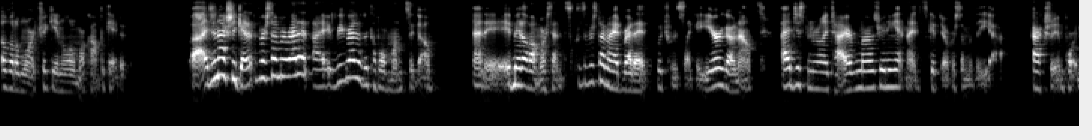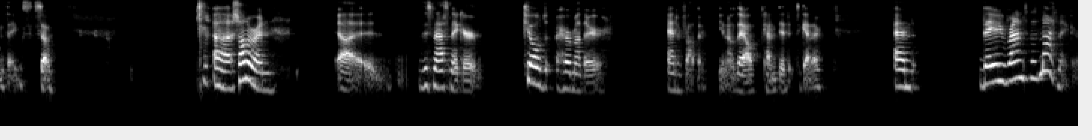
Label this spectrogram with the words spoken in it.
a little more tricky and a little more complicated. I didn't actually get it the first time I read it. I reread it a couple months ago, and it, it made a lot more sense because the first time I had read it, which was like a year ago now, I had just been really tired when I was reading it, and I'd skipped over some of the uh, actually important things. So, uh, Sonoran, uh, this mask maker, killed her mother and her father. You know, they all kind of did it together. And they run into the mask maker,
